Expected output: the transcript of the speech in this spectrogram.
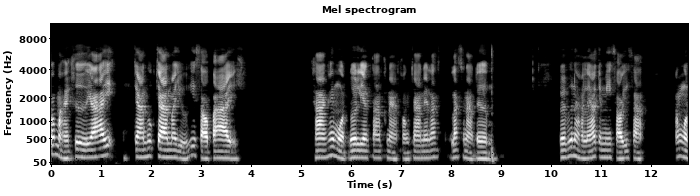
เป้าหมายคือย้ายจานทุกจานมาอยู่ที่เสาปลายทางให้หมดโดยเรียงตามขนาดของจานในลักษณะเดิม โดยพื้นฐานแล้วจะมีเสาอยู่ทั้งหมด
